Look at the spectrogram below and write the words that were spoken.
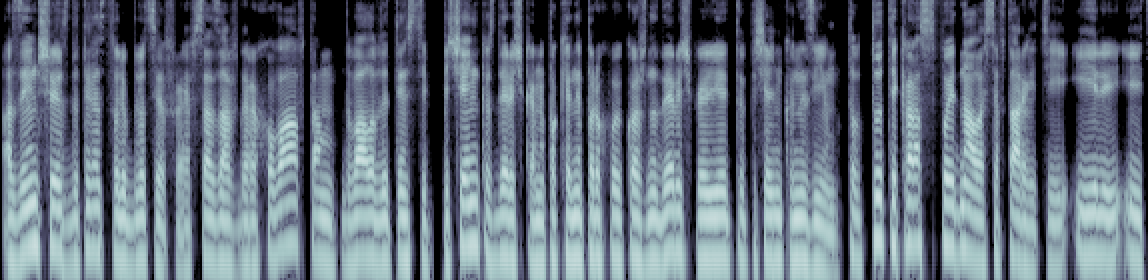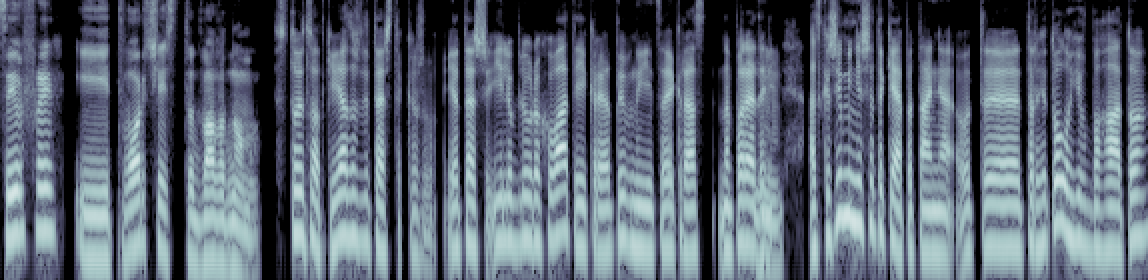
а з іншої з дитинства люблю цифри. Я все завжди рахував. Там давали в дитинстві печеньку з дирочками, поки не порахую кожну дирочку, і ту печеньку не з'їм. Тобто тут якраз поєдналося в таргеті і, і цифри, і творчість то два в одному. Сто відсотків. Я завжди теж так кажу. Я теж і люблю рахувати, і креативний, і це якраз на перетині. Мгм. А скажи мені ще таке питання: от е, таргетологів багато,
